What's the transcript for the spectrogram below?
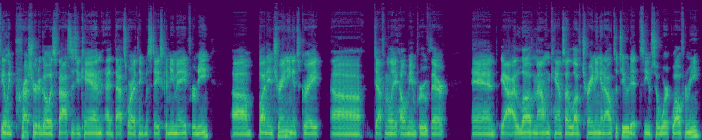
feeling pressure to go as fast as you can. At, that's where I think mistakes can be made for me. Um, but in training, it's great. Uh, definitely helped me improve there. And yeah, I love mountain camps. I love training at altitude. It seems to work well for me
